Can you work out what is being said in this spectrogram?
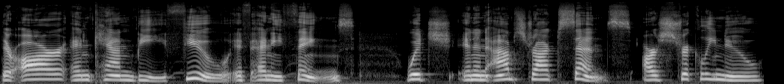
there are and can be few, if any, things which, in an abstract sense, are strictly new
